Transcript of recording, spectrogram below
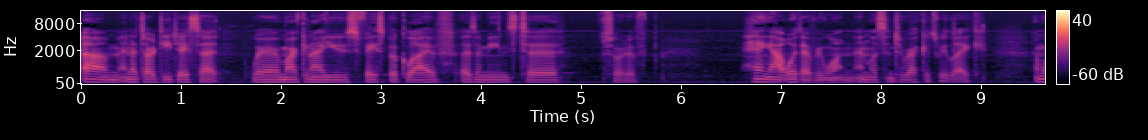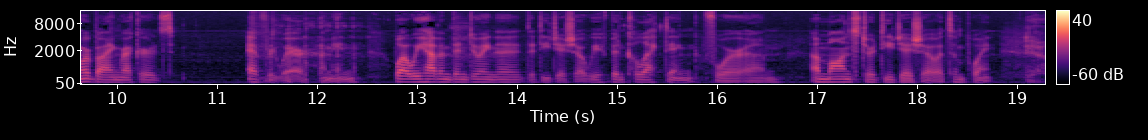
um, and it's our DJ set where Mark and I use Facebook Live as a means to sort of hang out with everyone and listen to records we like. And we're buying records everywhere. I mean, while we haven't been doing the, the DJ show, we've been collecting for um, a monster DJ show at some point. Yeah.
